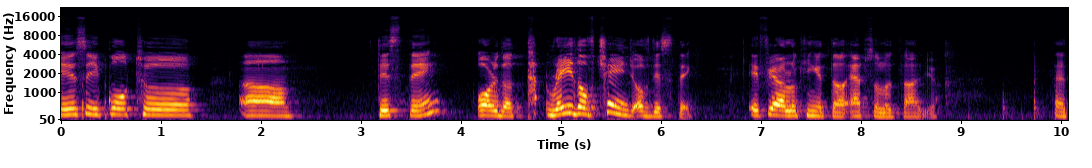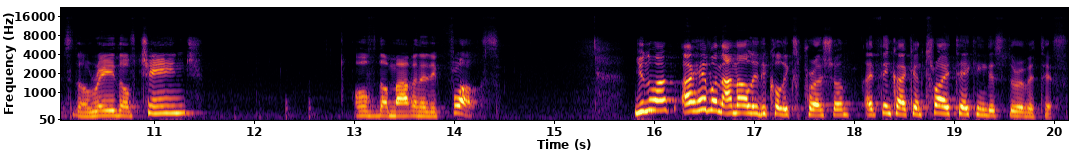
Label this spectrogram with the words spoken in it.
is equal to um, this thing or the rate of change of this thing if you are looking at the absolute value. That's the rate of change of the magnetic flux. You know what? I have an analytical expression. I think I can try taking this derivative.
